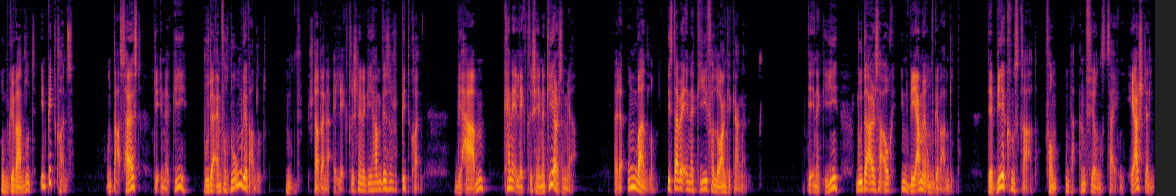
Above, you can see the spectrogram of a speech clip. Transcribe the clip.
umgewandelt in Bitcoins. Und das heißt, die Energie wurde einfach nur umgewandelt. Und statt einer elektrischen Energie haben wir also Bitcoin. Wir haben keine elektrische Energie also mehr. Bei der Umwandlung ist aber Energie verloren gegangen. Die Energie wurde also auch in Wärme umgewandelt. Der Wirkungsgrad vom unter Anführungszeichen Herstellen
